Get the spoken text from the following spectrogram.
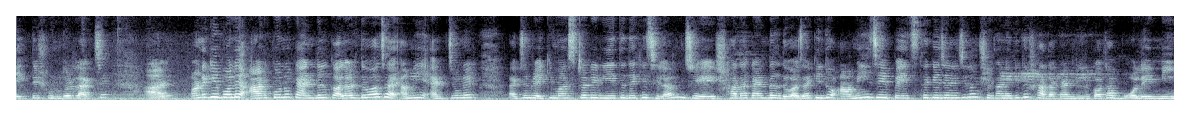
দেখতে সুন্দর লাগছে। আর অনেকে বলে, আর কোনো ক্যান্ডেল কালার দেওয়া যায়? আমি একজনের, একজন রেকি মাস্টারের ইয়েতে দেখেছিলাম যে সাদা ক্যান্ডেল দেওয়া যায়। কিন্তু আমি যে পেজ থেকে জেনেছিলাম, সেখানে কিন্তু সাদা ক্যান্ডেলের কথা বলেনি।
